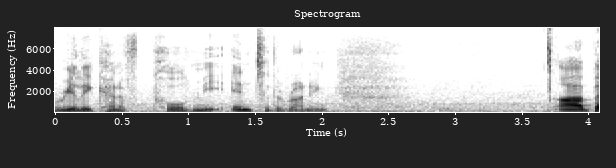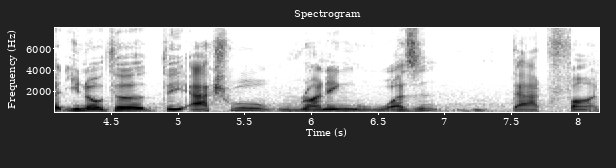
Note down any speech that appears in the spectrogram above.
really kind of pulled me into the running. Uh, but you know the the actual running wasn't that fun.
